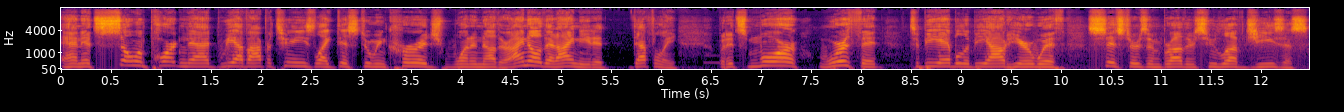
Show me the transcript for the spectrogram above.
And it's so important that we have opportunities like this to encourage one another. I know that I need it, definitely, but it's more worth it to be able to be out here with sisters and brothers who love Jesus,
